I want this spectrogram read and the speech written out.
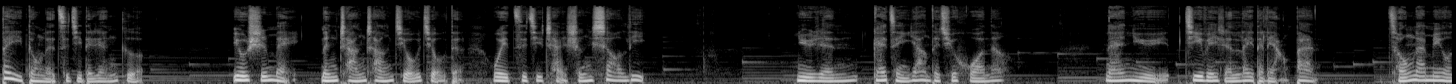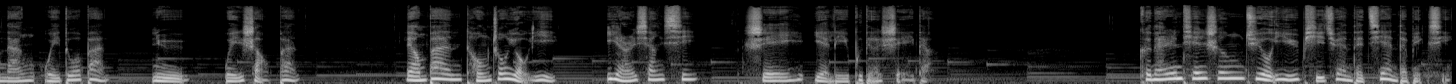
被动了自己的人格，又使美能长长久久的为自己产生效力。女人该怎样的去活呢？男女既为人类的两半。从来没有男为多半，女为少半，两半同中有异，异而相吸，谁也离不得谁的。可男人天生具有易于疲倦的贱的秉性，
